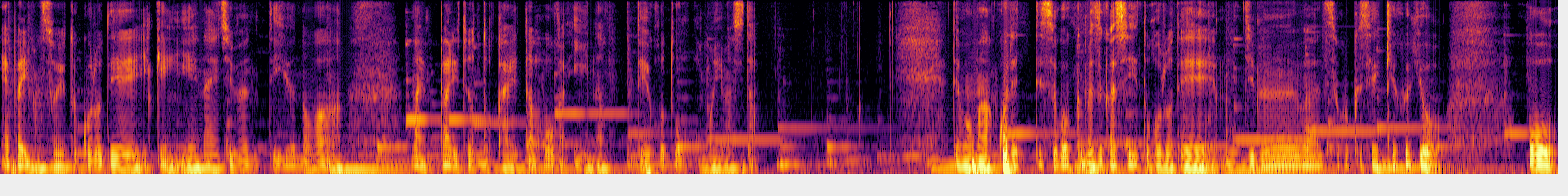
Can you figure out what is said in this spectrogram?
やっぱりまあそういうところで意見言えない自分っていうのはまあやっぱりちょっと変えた方がいいなっていうことを思いました。でもまあこれってすごく難しいところで自分はすごく接客業を、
